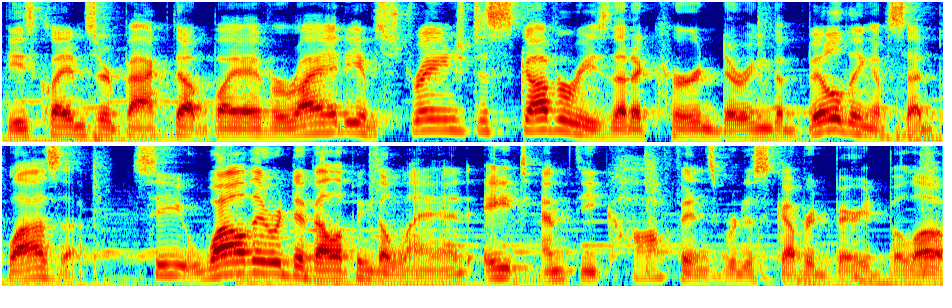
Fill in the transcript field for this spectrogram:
These claims are backed up by a variety of strange discoveries that occurred during the building of said plaza. See, while they were developing the land, eight empty coffins were discovered buried below.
